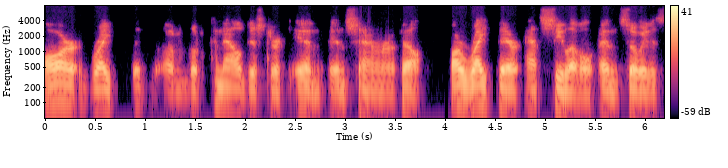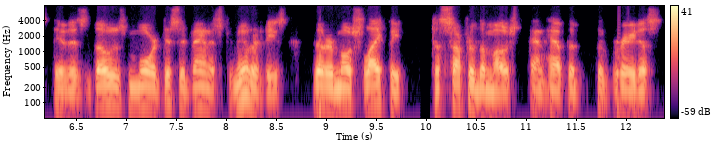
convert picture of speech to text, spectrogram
are right, um, the Canal District in, in San Rafael are right there at sea level. And so it is, it is those more disadvantaged communities that are most likely to suffer the most and have the, the greatest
